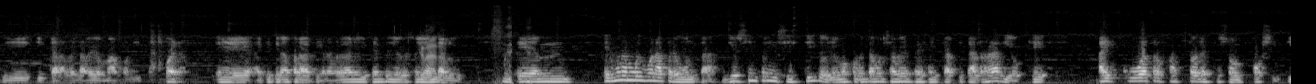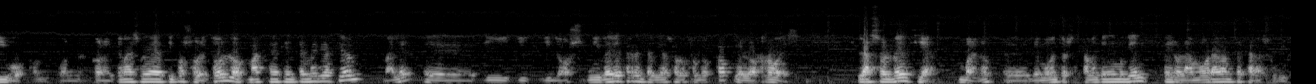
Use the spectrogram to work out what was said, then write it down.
y, cada vez la veo más bonita. Bueno, eh, hay que tirar para la tierra, ¿verdad, Vicente? Yo que soy andaluz. Em, es una muy buena pregunta. Yo siempre he insistido, y lo hemos comentado muchas veces en Capital Radio, que hay cuatro factores que son positivos con, el tema de seguridad de tipo, sobre todo los márgenes de intermediación, ¿vale? Eh, y, los niveles de rentabilidad sobre los fondos propios, los ROEs. La solvencia, bueno, eh, de momento se está manteniendo muy bien, pero la mora va a empezar a subir,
